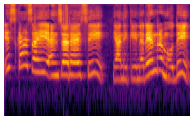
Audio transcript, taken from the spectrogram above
इसका सही आंसर है सी, यानी कि नरेंद्र मोदी।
